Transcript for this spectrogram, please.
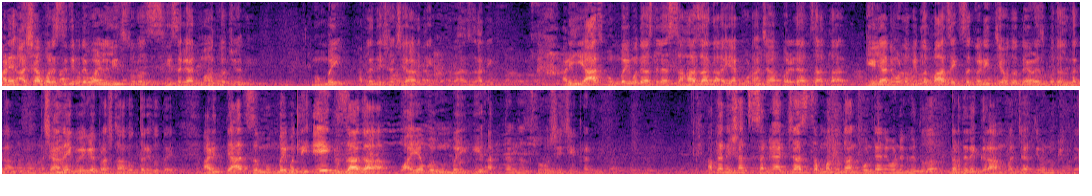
आणि अशा परिस्थितीमध्ये वाढलेली चुरस ही सगळ्यात महत्वाची होती. मुंबई आपल्या देशाची आर्थिक राजधानी. आणि याच मुंबईमध्ये असलेल्या सहा जागा या कोणाच्या पडल्यात जातात? गेल्या निवडणुकीतलं पाच एकचं गणित जे होतं त्यावेळेस बदलतं का? असे अनेक वेगळे प्रश्न अनुत्तरित होते. आणि त्याच मुंबईमधली एक जागा वायव्य मुंबई ही अत्यंत सुरक्षेची ठरली. आपल्या देशात सगळ्यात जास्त मतदान कोणत्या निवडणुकीत होतं? तर ते ग्रामपंचायत निवडणुकीमध्ये.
